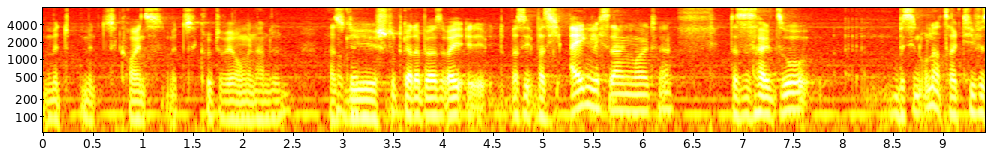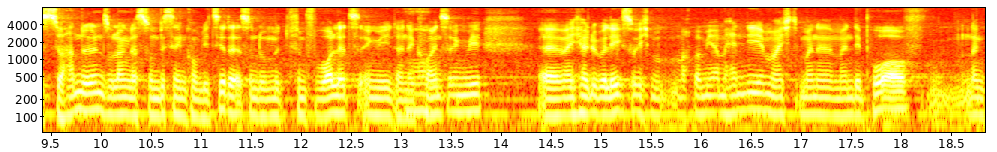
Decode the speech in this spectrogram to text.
mit, mit Coins, mit Kryptowährungen handeln. Also okay. die Stuttgarter Börse, weil, äh, was, ich, was ich eigentlich sagen wollte, dass es halt so ein bisschen unattraktiv ist zu handeln, solange das so ein bisschen komplizierter ist und du mit fünf Wallets irgendwie deine ja. Coins irgendwie äh, wenn ich halt überlege, so ich mache bei mir am Handy, mache ich meine, mein Depot auf und dann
